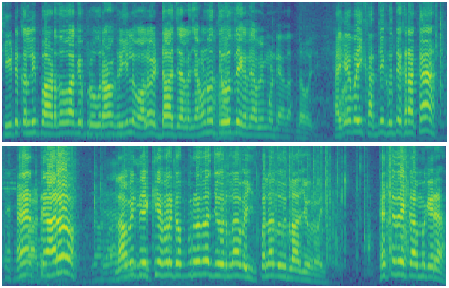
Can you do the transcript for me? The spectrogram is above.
ਸੀਟ ਕੱਲੀ ਪਾੜ ਦੋ ਆਗੇ ਪ੍ਰੋਗਰਾਮ ਫ੍ਰੀ ਲਵਾ ਲਓ ਐਡਾ ਚੈਲੰਜ ਆ। ਹੁਣ ਜੋਰ ਦੇਖਦੇ ਆ ਬਈ ਮੁੰਡਿਆਂ ਦਾ। ਲਓ ਜੀ। ਹੈਗੇ ਬਈ ਖਾਦੇ ਖੁੱਦੇ ਖਰਾਕਾਂ? ਹੈ ਤਿਆਰ ਹੋ? ਲਾ ਬਈ ਦੇਖੇ ਫਿਰ ਗੱਭਰੂਆਂ ਦਾ ਜ਼ੋਰ ਲਾ ਬਈ। ਪਹਿਲਾਂ ਤੂੰ ਲਾ ਜ਼ੋਰ ਬਈ। ਖਿੱਚ ਦੇ ਕੰਮ ਕਿਰਾ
